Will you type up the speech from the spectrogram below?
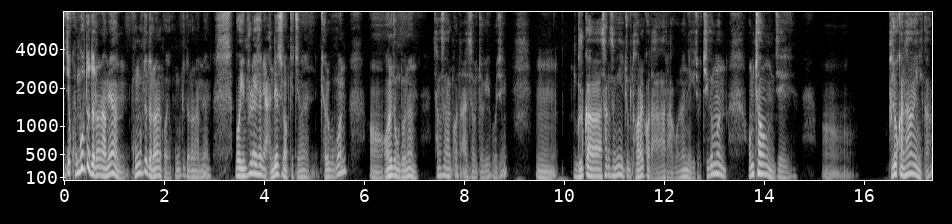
이제 공급도 늘어나면 공급도 늘어날 거예요. 공급도 늘어나면 뭐 인플레이션이 안 될 수는 없겠지만 결국은 어, 어느 정도는 상승할 거다. 그래서 저기 뭐지? 음, 물가 상승이 좀 덜할 거다라고는 얘기죠. 지금은 엄청 이제 어, 부족한 상황이니까.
